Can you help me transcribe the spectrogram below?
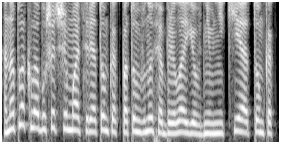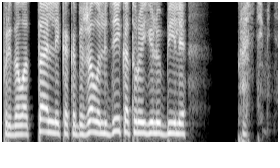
Она плакала об ушедшей матери, о том, как потом вновь обрела ее в дневнике, о том, как предала Талли, как обижала людей, которые ее любили. «Прости меня.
